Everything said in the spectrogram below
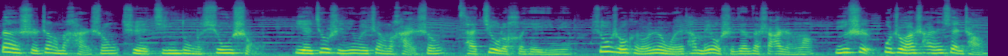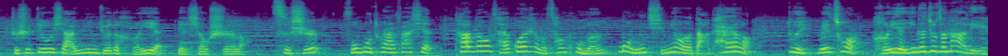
但是这样的喊声却惊动了凶手。也就是因为这样的喊声，才救了荷叶一命。凶手可能认为他没有时间再杀人了，于是布置完杀人现场，只是丢下晕厥的荷叶便消失了。此时，服部突然发现他刚才关上的仓库门莫名其妙的打开了。对，没错，荷叶应该就在那里。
